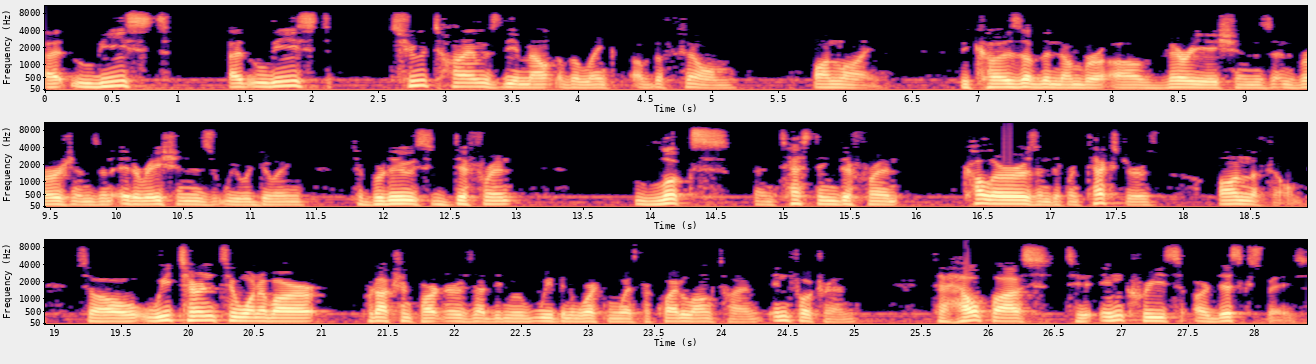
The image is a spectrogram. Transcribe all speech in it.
at least, at least two times the amount of the length of the film online because of the number of variations and versions and iterations we were doing to produce different looks and testing different colors and different textures on the film. So we turned to one of our production partners that we've been working with for quite a long time, Infortrend, to help us to increase our disk space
